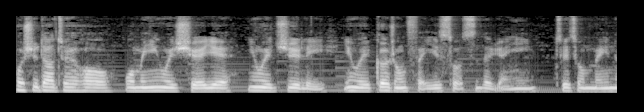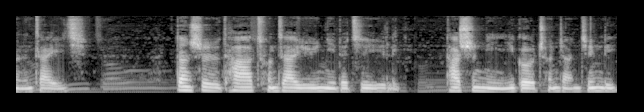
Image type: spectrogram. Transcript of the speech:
或许到最后，我们因为学业、因为距离、因为各种匪夷所思的原因，最终没能在一起。但是它存在于你的记忆里，它是你一个成长经历，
